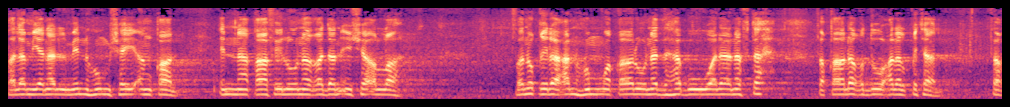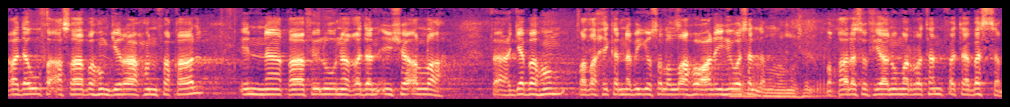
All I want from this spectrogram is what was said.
فلم ينل منهم شيئا قال إنا قافلون غدا إن شاء الله. فنقل عنهم وقالوا نذهب ولا نفتح. فقال اغدوا على القتال. فغدوا فأصابهم جراح فقال إنا قافلون غدا إن شاء الله. فأعجبهم فضحك النبي صلى الله عليه وسلم. وقال سفيان مرة فتبسم.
